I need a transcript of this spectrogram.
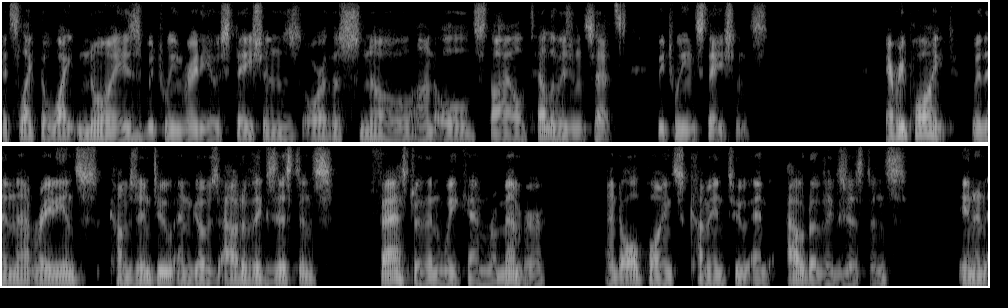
It's like the white noise between radio stations or the snow on old style television sets between stations. Every point within that radiance comes into and goes out of existence faster than we can remember, and all points come into and out of existence in an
